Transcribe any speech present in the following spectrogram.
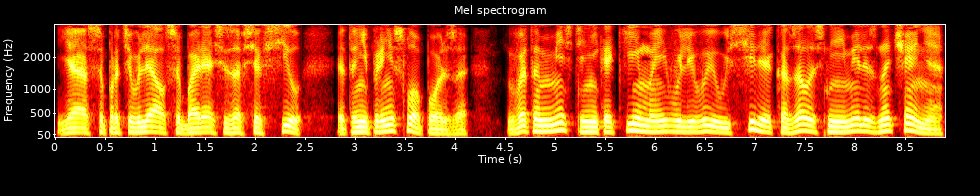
Я сопротивлялся, борясь изо всех сил. Это не принесло пользы. В этом месте никакие мои волевые усилия, казалось, не имели значения.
